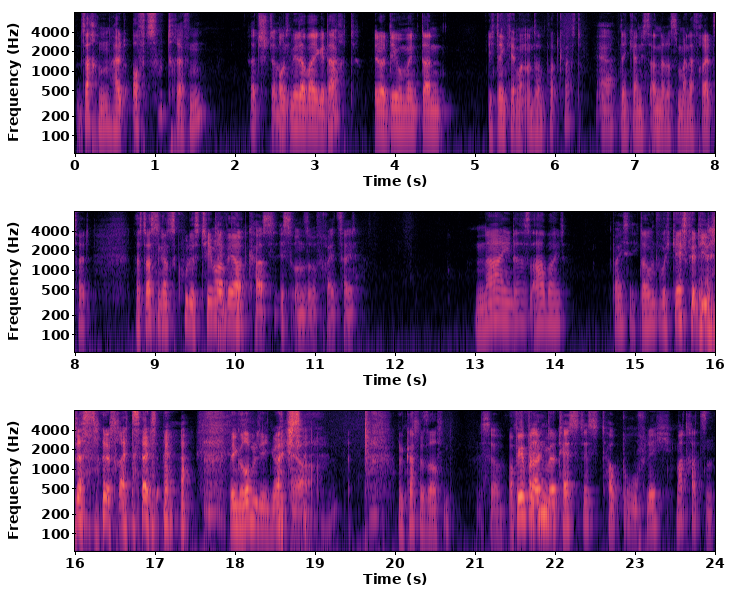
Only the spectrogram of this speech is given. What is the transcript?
Sachen halt oft zutreffen Das stimmt. und mir dabei gedacht, oder in dem Moment dann, ich denke ja immer an unseren Podcast, ja. denke ja an nichts anderes in meiner Freizeit, dass das ein ganz cooles Thema Der wäre. Podcast ist unsere Freizeit. Nein, das ist Arbeit. Weiß ich. Da, wo ich Geld verdiene, das ist meine Freizeit. Wegen rumliegen, weißt du? Ja, Und Kaffee saufen. so. Auf jeden Fall Wenn du testest hauptberuflich Matratzen.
